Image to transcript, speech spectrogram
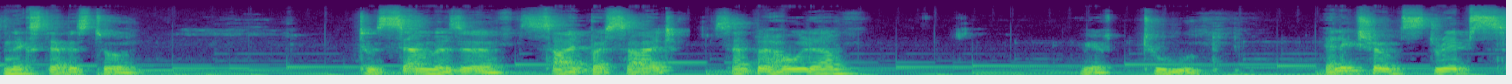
The next step is to to assemble the side by side sample holder. We have two electrode strips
